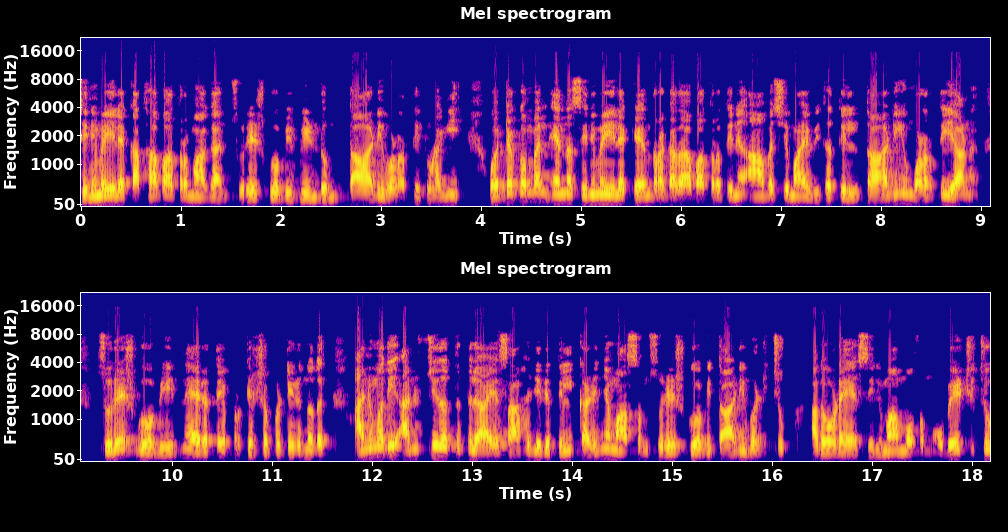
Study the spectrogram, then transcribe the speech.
സിനിമയിലെ കഥാപാത്രമാകാൻ സുരേഷ് ഗോപി വീണ്ടും താടി വളർത്തി തുടങ്ങി. ഒറ്റക്കൊമ്പൻ എന്ന സിനിമയിലെ കേന്ദ്ര കഥാപാത്രത്തിന് ആവശ്യമായ വിധത്തിൽ താടിയും വളർത്തിയാണ് സുരേഷ് ഗോപി നേരത്തെ പ്രത്യക്ഷപ്പെട്ടിരുന്നത്. അനുമതി അനിശ്ചിതത്വത്തിലായ സാഹചര്യത്തിൽ കഴിഞ്ഞ മാസം സുരേഷ് ഗോപി താടി വടിച്ചു. അതോടെ സിനിമാമോഹം ഉപേക്ഷിച്ചു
